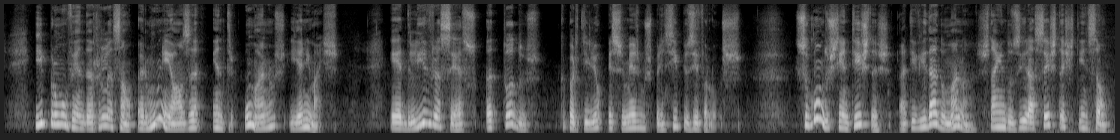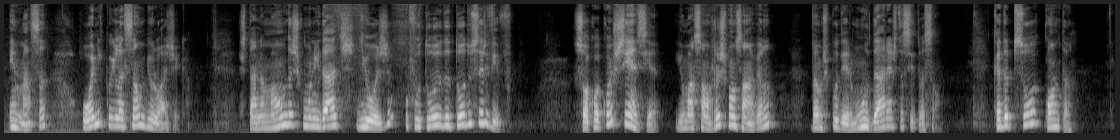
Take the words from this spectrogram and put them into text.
e promovendo a relação harmoniosa entre humanos e animais. É de livre acesso a todos que partilham esses mesmos princípios e valores. Segundo os cientistas, a atividade humana está a induzir a sexta extinção em massa ou aniquilação biológica. Está na mão das comunidades de hoje o futuro de todo o ser vivo. Só com a consciência e uma ação responsável vamos poder mudar esta situação. Cada pessoa conta.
